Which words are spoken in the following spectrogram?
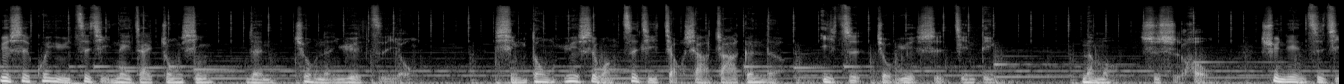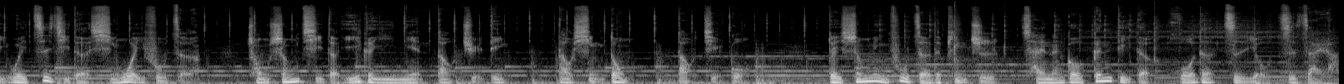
越是归于自己内在中心，人就能越自由。行动越是往自己脚下扎根的，意志就越是坚定。那么是时候训练自己为自己的行为负责，从升起的一个意念到决定，到行动，到结果，对生命负责的品质，才能够根底的活得自由自在啊。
